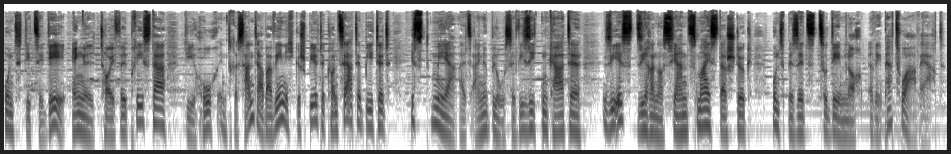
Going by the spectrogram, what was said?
und die CD Engel, Teufel, Priester, die hochinteressante, aber wenig gespielte Konzerte bietet, ist mehr als eine bloße Visitenkarte. Sie ist Siranossians Meisterstück und besitzt zudem noch Repertoirewert.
